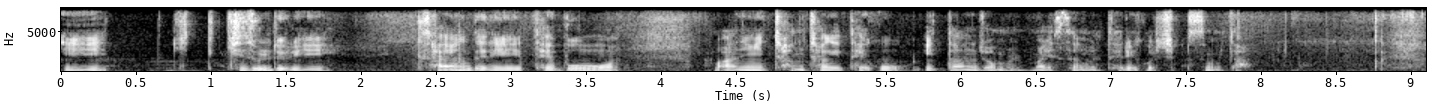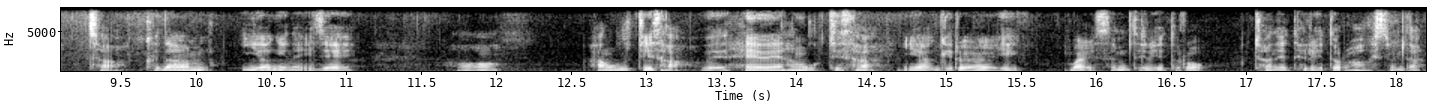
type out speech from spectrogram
이 기 술들이 사양들이 대부분 많이 장착이 되고 있다는 점을 말씀을 드리고 싶습니다. 자, 그 다음 이야기는 이제 어, 한국지사, 왜 해외 한국지사 이야기를 말씀드리도록 전해드리도록 하겠습니다.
